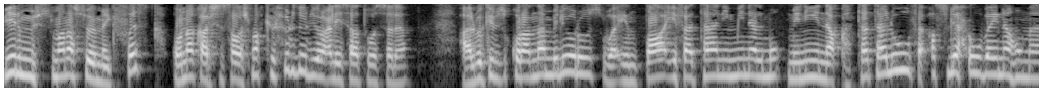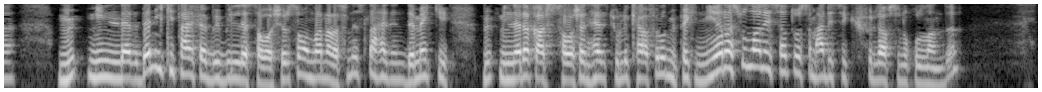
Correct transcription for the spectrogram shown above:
Bir Müslümana sövmek fısk, ona karşı savaşmak küfürdür diyor aleyhissalatü vesselam. Halbuki biz Kur'an'dan biliyoruz. Ve in taifetani minel mu'minine qtatalu fe aslihu beynehuma. Müminlerden iki tayfa birbiriyle savaşırsa onların arasını ıslah edin. Demek ki müminlere karşı savaşan her türlü kafir olmuyor. Peki niye Resulullah Aleyhisselatü Vesselam hadiste küfür lafzını kullandı?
